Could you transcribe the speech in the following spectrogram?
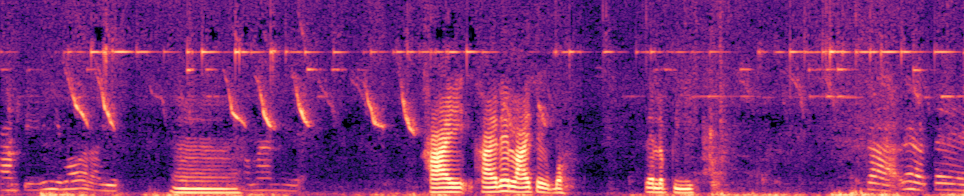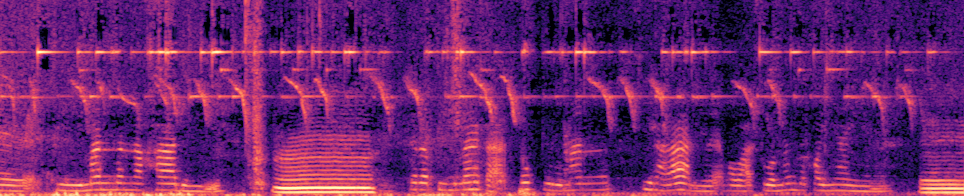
สามปีนี่บ่เราเห็ดอ่าประมาณนี้แหละขายขายได้หลายเติบบ่แต่ละปีกะแล้วแต่สีมันมันราคาดี อืมแต่ละปีมากกะตกอยู่ประมัน ที่หาล้านนี่แหละเพราะว่าสวนมันบ่ค่อยใหญ่นะเออ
